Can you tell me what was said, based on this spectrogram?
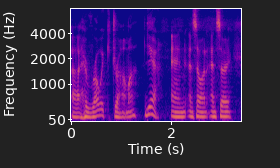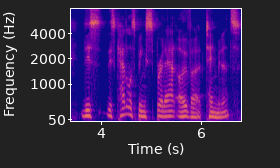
uh, heroic drama Yeah. and and so on. And so this this catalyst being spread out over ten minutes,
